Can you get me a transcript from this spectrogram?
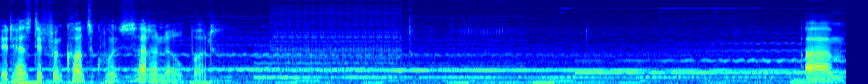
it has different consequences, I don't know, but... Um,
